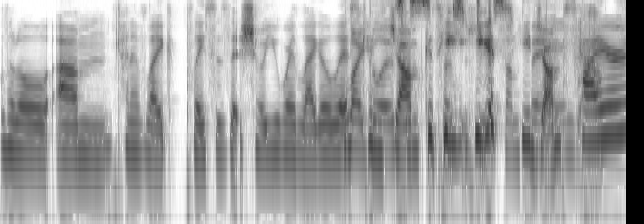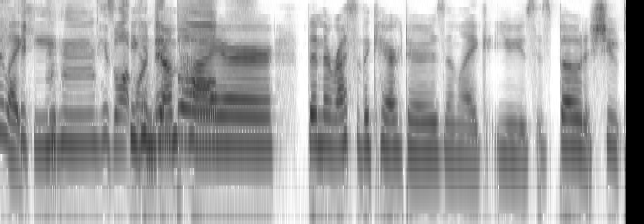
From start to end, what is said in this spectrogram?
little um kind of like places that show you where Legolas, Legolas can jump because he he gets he jumps yeah. higher like he mhm, he's a lot he more can nimble. jump higher than the rest of the characters and like you use his bow to shoot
